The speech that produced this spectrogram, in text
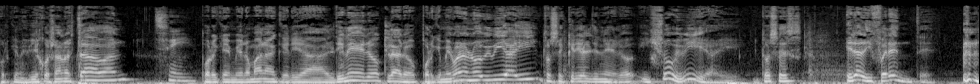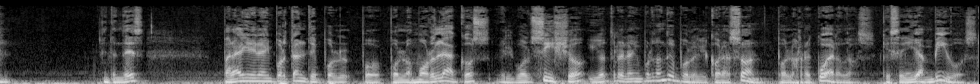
porque mis viejos ya no estaban, Sí. porque mi hermana quería el dinero, claro, porque mi hermana no vivía ahí, entonces quería el dinero, y yo vivía ahí. Entonces era diferente. ¿Entendés? Para alguien era importante por, por, por los morlacos, el bolsillo, y otro era importante por el corazón, por los recuerdos, que seguían vivos.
